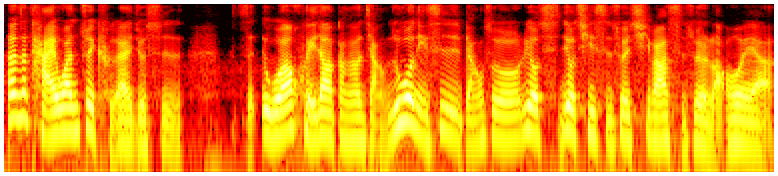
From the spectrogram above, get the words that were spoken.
但在台湾最可爱就是，我要回到刚刚讲，如果你是比方说六七六七十岁、七八十岁的老会啊，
